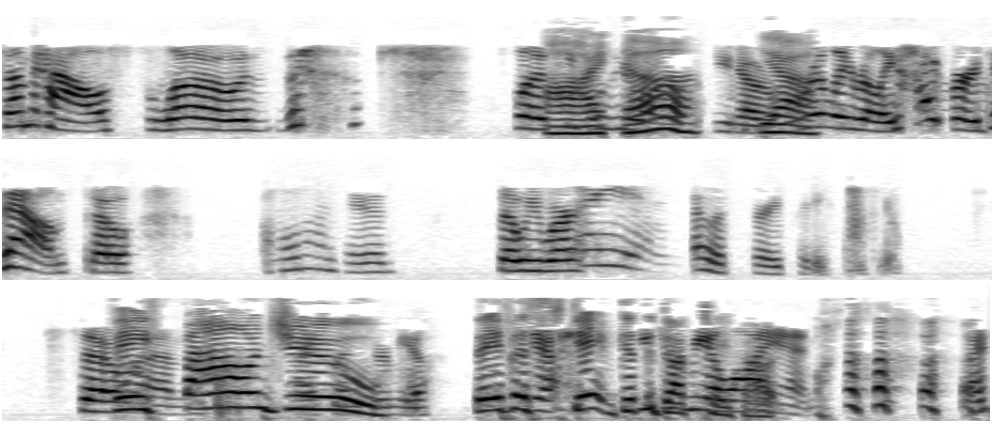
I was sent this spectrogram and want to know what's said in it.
somehow slows slows people I who know. are, you know, Yeah. really, really hyper down. So hold on, David. So we were Oh, it's very pretty, thank you. So They um, found you. threw me a- They've Yeah, escaped. Get he the duct me tape a lion.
